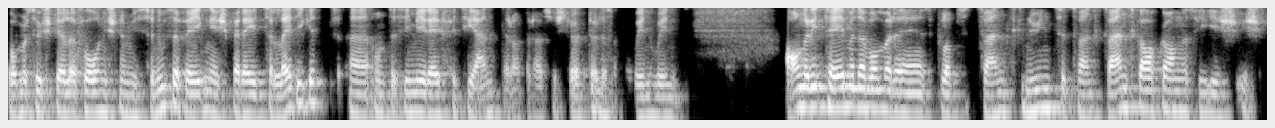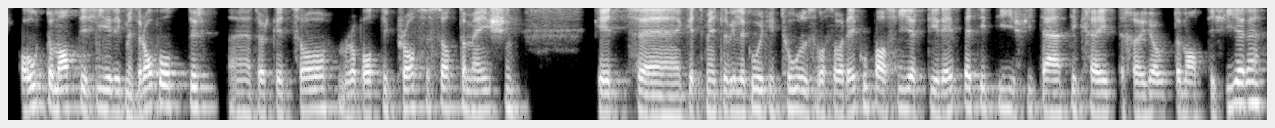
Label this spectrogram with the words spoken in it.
wo wir sonst telefonisch noch müssen herausfinden, ist bereits erledigt, äh, und dann sind wir effizienter, oder? Also ist dort ein Win-Win. Andere Themen, die wir, äh, ich glaube, 2019, 2020 angegangen sind, ist, ist Automatisierung mit Robotern. Äh, dort gibt es auch Robotic Process Automation. Gibt es äh, gibt's mittlerweile gute Tools, die so regelbasierte, repetitive Tätigkeiten können automatisieren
